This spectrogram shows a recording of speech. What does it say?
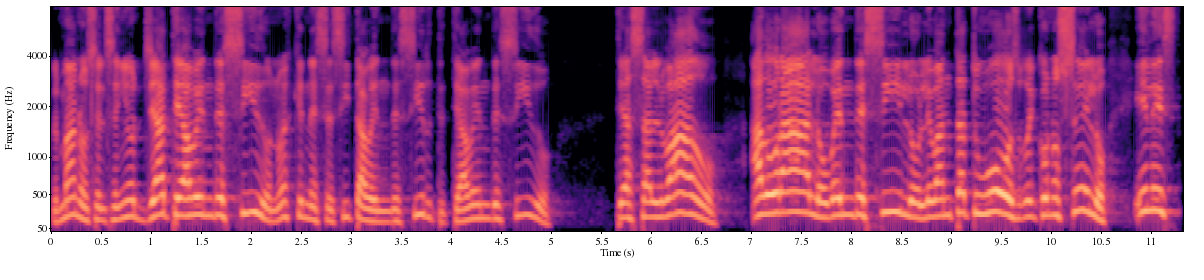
Hermanos, el Señor ya te ha bendecido, no es que necesita bendecirte, te ha bendecido te ha salvado. Adoralo, bendecilo, levanta tu voz, reconocelo. Él es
